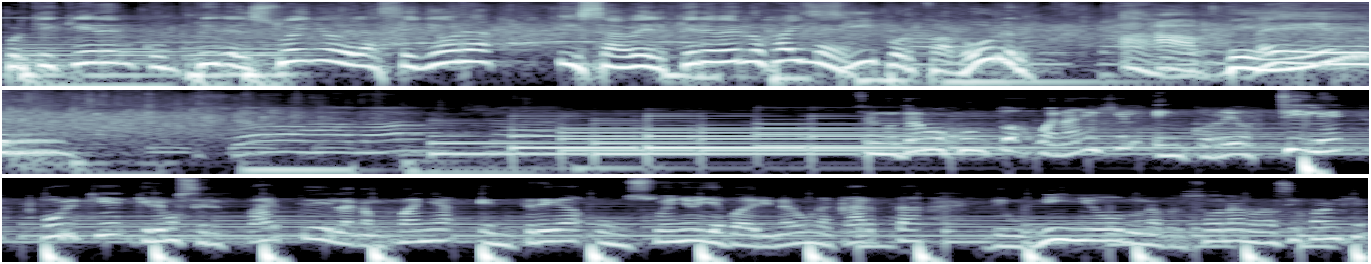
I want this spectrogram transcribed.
porque quieren cumplir el sueño de la señora Isabel. ¿Quiere verlo, Jaime? Sí, por favor. A, A ver. ver. Junto a Juan Ángel en Correos Chile porque queremos ser parte de la campaña Entrega un sueño y apadrinar una carta de un niño, de una persona, ¿no es así, Juan Ángel?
